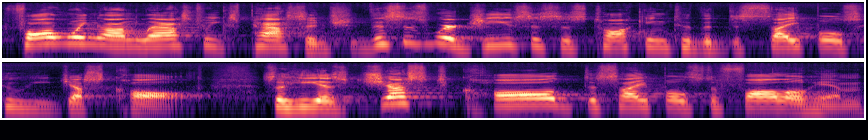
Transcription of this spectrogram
following on last week's passage, this is where Jesus is talking to the disciples who he just called. So he has just called disciples to follow him,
